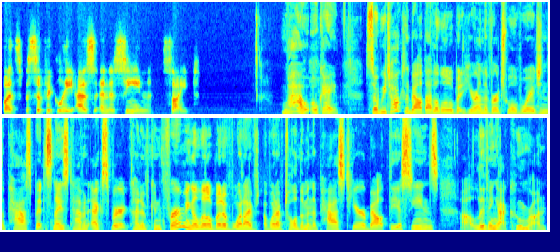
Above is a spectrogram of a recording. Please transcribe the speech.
but specifically as an Essene site. Wow, okay. So we talked about that a little bit here on the virtual voyage in the past, but it's nice to have an expert kind of confirming a little bit of what I've what I've told them in the past here about the Essenes uh, living at Qumran.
